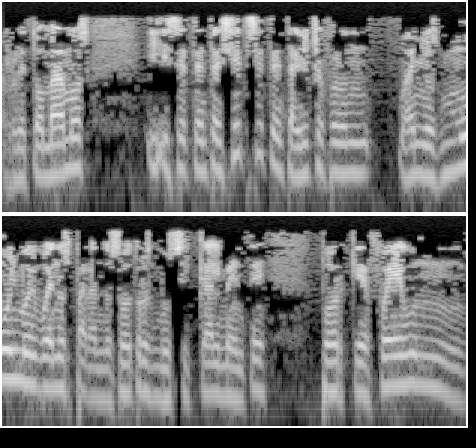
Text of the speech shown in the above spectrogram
retomamos y 77 y 78 fueron años muy muy buenos para nosotros musicalmente porque fue un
